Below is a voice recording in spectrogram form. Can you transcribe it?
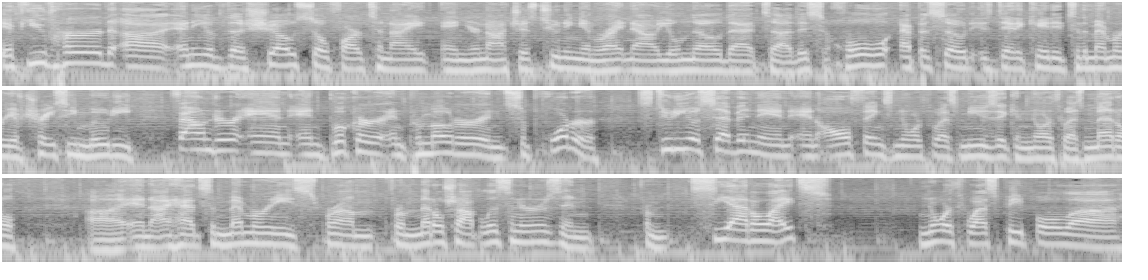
If you've heard uh, any of the show so far tonight and you're not just tuning in right now, you'll know that uh, this whole episode is dedicated to the memory of Tracy Moody, founder and, and booker and promoter and supporter, Studio 7 and, and all things Northwest music and Northwest metal. Uh, and I had some memories from, from Metal Shop listeners and from Seattleites, Northwest people uh,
